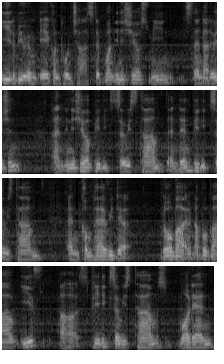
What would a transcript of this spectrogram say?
EWMA control chart. Step 1 initial mean standard deviation and initial predict service time and then predict service time and compare with the low bound and upper bound if uh, predict service times more than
